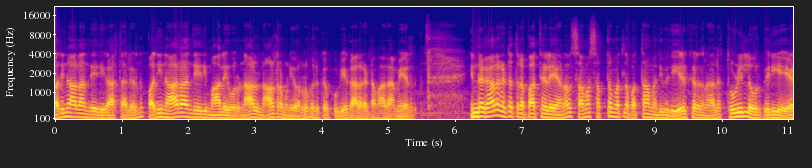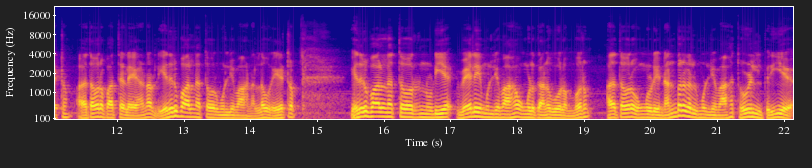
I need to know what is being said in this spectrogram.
பதினாலாம் தேதி கார்த்தாலேருந்து பதினாறாம் தேதி மாலை ஒரு நாலு நாலரை மணி வரலும் இருக்கக்கூடிய காலகட்டமாக அமையிறது. இந்த காலகட்டத்தில் பார்த்தலையானால் சம சப்தமத்தில் பத்தாம் அதிபதி இருக்கிறதுனால தொழிலில் ஒரு பெரிய ஏற்றம். அதை தவிர பார்த்தலையானால் எதிர்பாலினத்தவர் மூலியமாக நல்ல ஒரு ஏற்றம். எதிர்பாலினத்தவரினுடைய வேலை மூலியமாக உங்களுக்கு அனுகூலம் வரும். அதை தவிர உங்களுடைய நண்பர்கள் மூலியமாக தொழிலில் பெரிய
